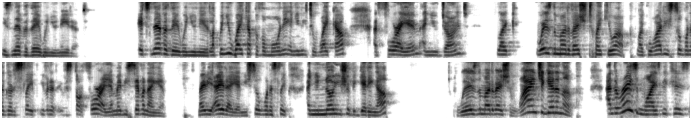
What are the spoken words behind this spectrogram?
is never there when you need it. It's never there when you need it. Like when you wake up of a morning and you need to wake up at 4 a.m. and you don't, like where's the motivation to wake you up? Like, why do you still want to go to sleep? Even if it's not 4 a.m., maybe 7 a.m., maybe 8 a.m., you still want to sleep. And you know you should be getting up. Where's the motivation? Why aren't you getting up? And the reason why is because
